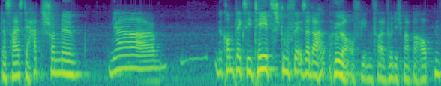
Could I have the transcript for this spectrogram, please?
Das heißt, der hat schon eine, ja, eine Komplexitätsstufe ist er da höher auf jeden Fall, würde ich mal behaupten.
